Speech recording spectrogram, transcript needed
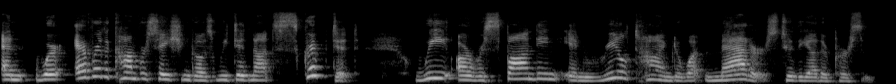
And wherever the conversation goes, we did not script it. We are responding in real time to what matters to the other person.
